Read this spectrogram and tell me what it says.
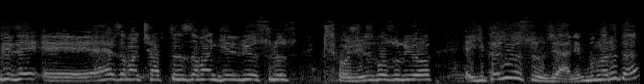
Bir de e, her zaman çarptığınız zaman geriliyorsunuz, psikolojiniz bozuluyor, e, yıpranıyorsunuz yani. Bunları da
